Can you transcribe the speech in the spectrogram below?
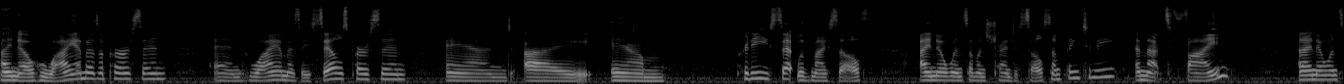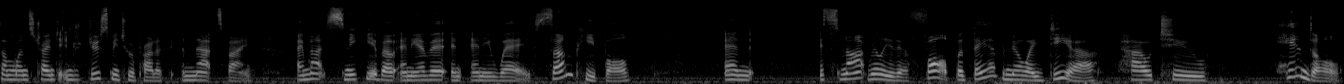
I know who I am as a person and who I am as a salesperson, and I am pretty set with myself. I know when someone's trying to sell something to me, and that's fine. And I know when someone's trying to introduce me to a product, and that's fine. I'm not sneaky about any of it in any way. Some people, and it's not really their fault, but they have no idea how to handle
